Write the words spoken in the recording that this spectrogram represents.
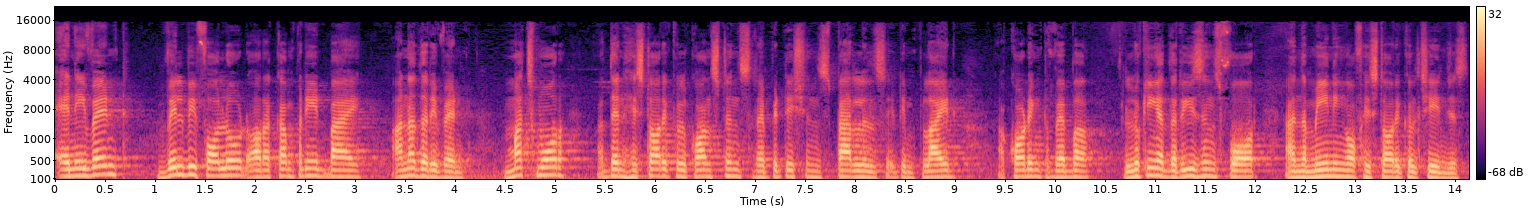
an event will be followed or accompanied by another event much more than historical constants, repetitions, parallels it implied, according to Weber, looking at the reasons for and the meaning of historical changes.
